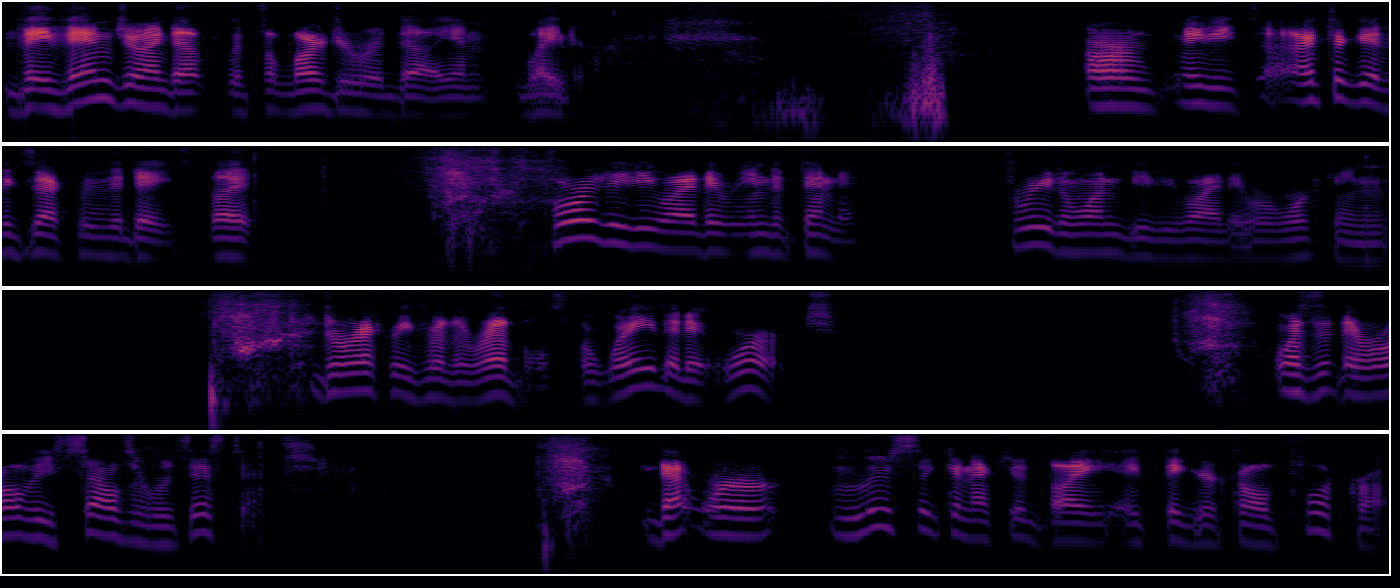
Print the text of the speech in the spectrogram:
They then joined up with the larger rebellion later. Or maybe, I forget exactly the dates, but for BBY, they were independent. Three to one BBY, they were working directly for the rebels. The way that it worked was that there were all these cells of resistance that were loosely connected by a figure called Fulcrum,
